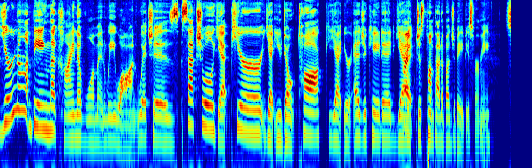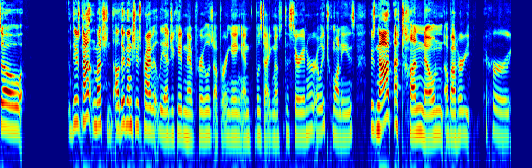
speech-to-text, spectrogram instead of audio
You're not being the kind of woman we want, which is sexual yet pure, yet you don't talk, yet you're educated, yet Right. just pump out a bunch of babies for me. So there's not much other than she was privately educated and had privileged upbringing and was diagnosed with hysteria in her early 20s. There's not a ton known about her her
